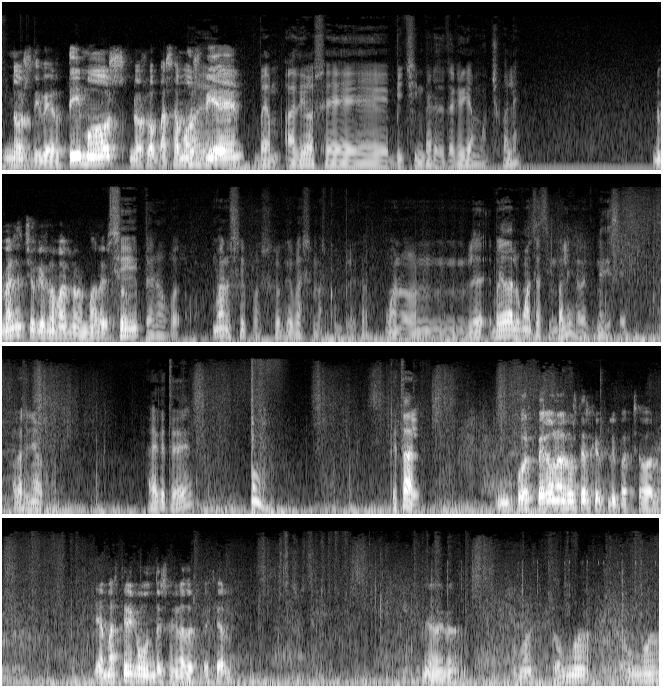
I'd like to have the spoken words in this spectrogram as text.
nos divertimos, nos lo pasamos bien. Adiós, eh, bichín verde, te quería mucho, ¿vale? ¿No me has dicho que es lo más normal esto? Sí, pero bu- bueno, sí, pues creo que va a ser más complicado. Bueno, mm, le- voy a darle un guantacín, ¿vale? A ver qué me dice. Hola, señor. A ver, que te dé. ¿Qué tal? Pues pega unas hostias que flipas, chaval. Y además tiene como un desangrado especial. Mira, mira. Toma, toma, toma,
